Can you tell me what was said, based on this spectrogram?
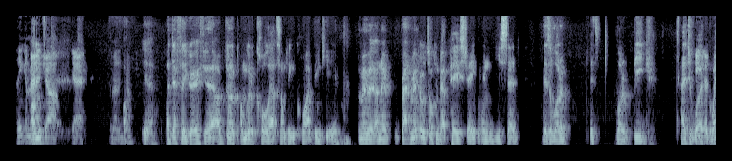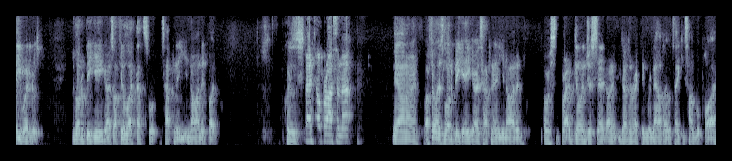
I think a manager, yeah, the manager. Yeah, I definitely agree with you there. I'm gonna I'm gonna call out something quite big here. Remember, I know Brad. Remember, we were talking about PSG, and you said there's a lot of it's a lot of big. How'd you word it? The way you worded it was a lot of big egos. I feel like that's what's happening at United, but because Don't tell Bryson that. yeah, I know. I feel there's a lot of big egos happening at United. Obviously, Brad Dylan just said I he doesn't reckon Ronaldo will take his humble pie.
